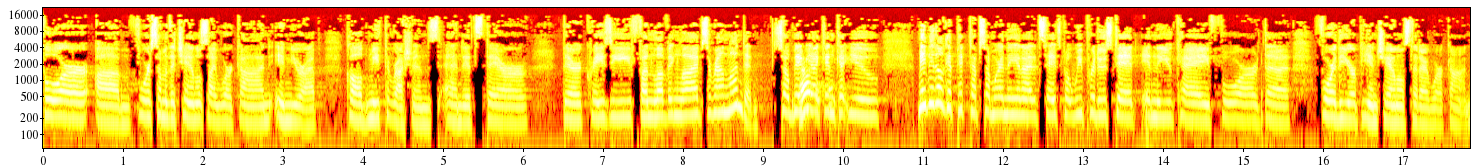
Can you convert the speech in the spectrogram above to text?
for um, for some of the channels I work on in Europe called Meet the Russians, and it's their their crazy, fun-loving lives around London. So maybe Oh. I can get you. Maybe it'll get picked up somewhere in the United States, but we produced it in the UK for the for the European channels that I work on.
